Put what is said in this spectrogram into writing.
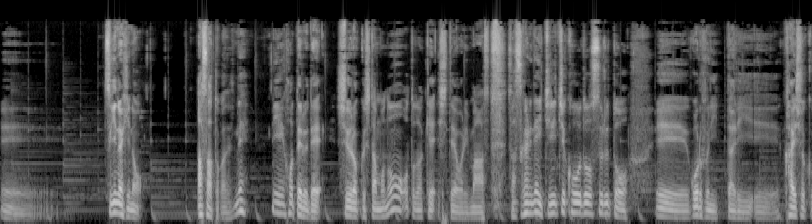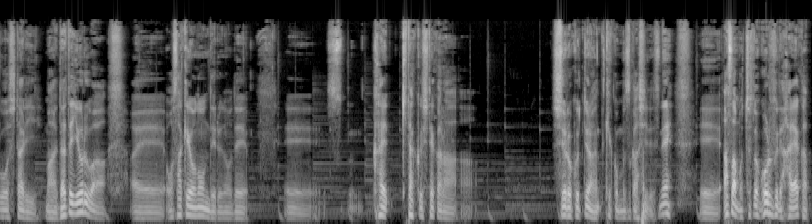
え次の日の朝とかですね、にホテルで収録したものをお届けしております。さすがにね、一日行動すると、えーゴルフに行ったり、えー会食をしたり、まあ、だいたい夜は、えーお酒を飲んでるので、えー帰、帰宅してから、収録っていうのは結構難しいですね。えー朝もちょっとゴルフで早かった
